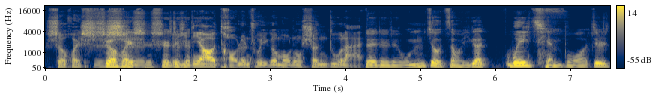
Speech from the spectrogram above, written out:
社会时社会时事，就是一定要讨论出一个某种深度来。对对对，我们就走一个微浅薄，就是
